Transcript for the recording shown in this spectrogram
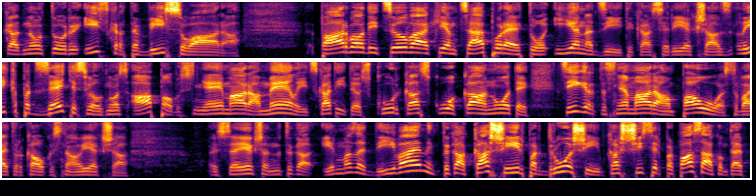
kad nu, tur izkrata visu ārā. Uh, pārbaudīt cilvēkiem, cepurē to ienadzīti, kas ir iekšā. Lika pat zeķes vilkt no apavus, ņēma ārā mēlīt, skatīties, kur kas, ko, kā notiek. Cigaretes ņem ārā un pausta, vai tur kaut kas nav iekšā. Es eju iekšā, nu, tā kā ir mazliet dīvaini. Kā, kas šī ir par drošību, kas šis ir par pasākumu? Tā ir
